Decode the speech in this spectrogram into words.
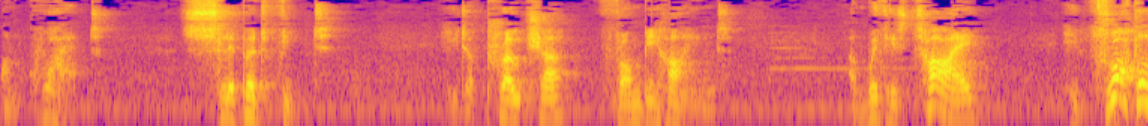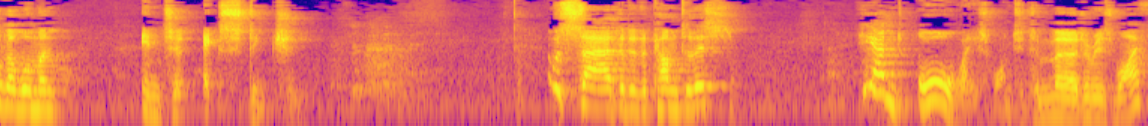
on quiet, slippered feet, he'd approach her from behind, and with his tie, he'd throttle the woman into extinction. It was sad that it had come to this. He hadn't always wanted to murder his wife.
